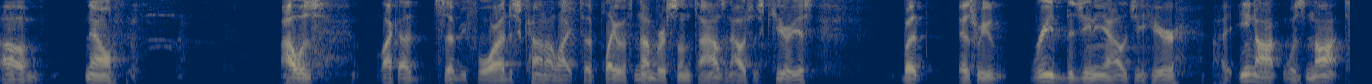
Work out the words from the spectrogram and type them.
Um, now, I was like I said before, I just kind of like to play with numbers sometimes, and I was just curious. But as we read the genealogy here, uh, Enoch was not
